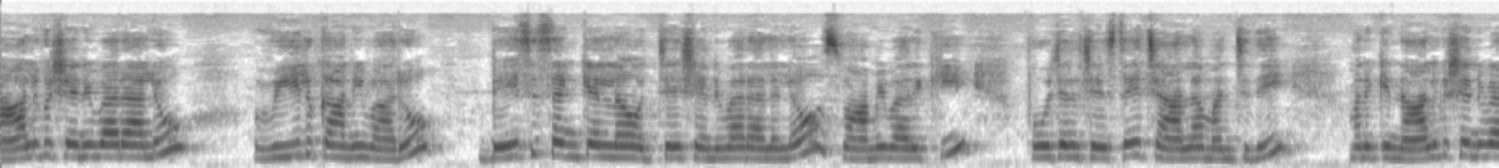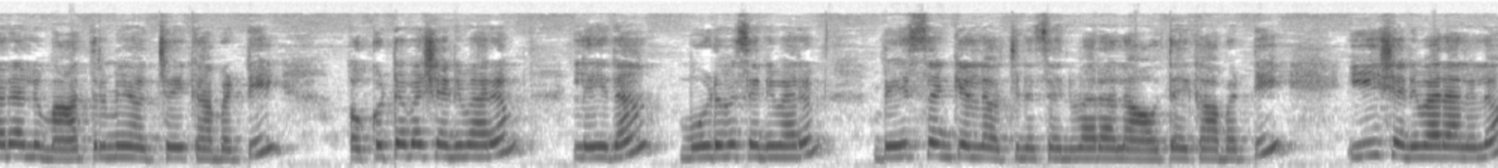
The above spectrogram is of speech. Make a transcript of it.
నాలుగు శనివారాలు వీలు కాని వారు బేసి సంఖ్యల్లో వచ్చే శనివారాలలో స్వామివారికి పూజలు చేస్తే చాలా మంచిది. మనకి నాలుగు శనివారాలు మాత్రమే వచ్చాయి కాబట్టి ఒకటవ శనివారం లేదా మూడవ శనివారం బేస్ సంఖ్యలో వచ్చిన శనివారాలు అవుతాయి కాబట్టి ఈ శనివారాలలో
